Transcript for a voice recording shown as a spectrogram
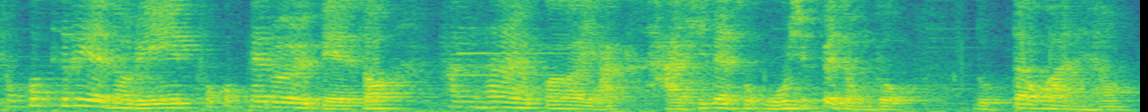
토코트리에놀이 토코페롤에 비해서 항산화 효과가 약 40에서 50배 정도 높다고 하네요.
